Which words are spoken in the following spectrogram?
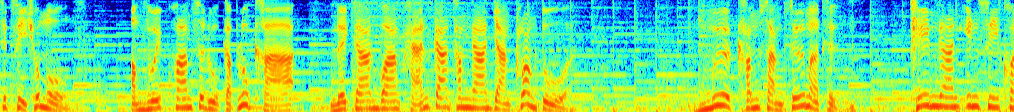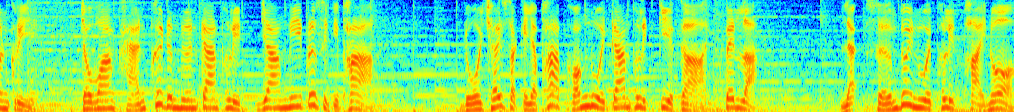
24 ชั่วโมง อำนวยความสะดวกกับลูกค้าในการวางแผนการทำงานอย่างคล่องตัว เมื่อคำสั่งซื้อมาถึง ทีมงานอินซีคอนกรีตจะวางแผนเพื่อดำเนินการผลิตอย่างมีประสิทธิภาพ โดยใช้ศักยภาพของหน่วยการผลิตเกียร์กายเป็นหลัก และเสริมด้วยหน่วยผลิตภายนอก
